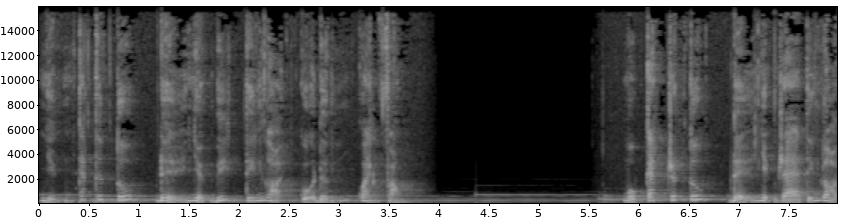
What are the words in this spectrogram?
Những cách thức tốt để nhận biết tiếng gọi của đấng quan phòng. Một cách rất tốt để nhận ra tiếng gọi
